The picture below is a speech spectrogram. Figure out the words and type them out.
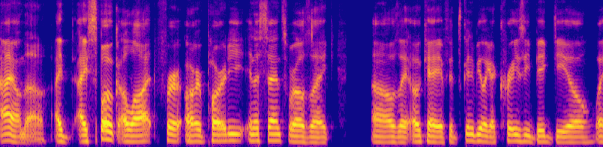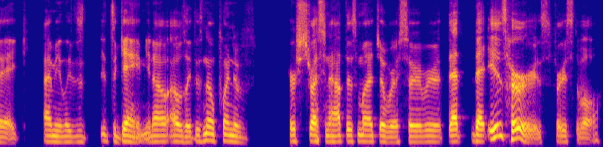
I don't know. I I spoke a lot for our party in a sense where I was like, uh, I was like, okay, if it's gonna be like a crazy big deal, like I mean, like this- it's a game, you know. I was like, there's no point of her stressing out this much over a server that that is hers, first of all,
